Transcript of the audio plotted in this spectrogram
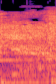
again.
